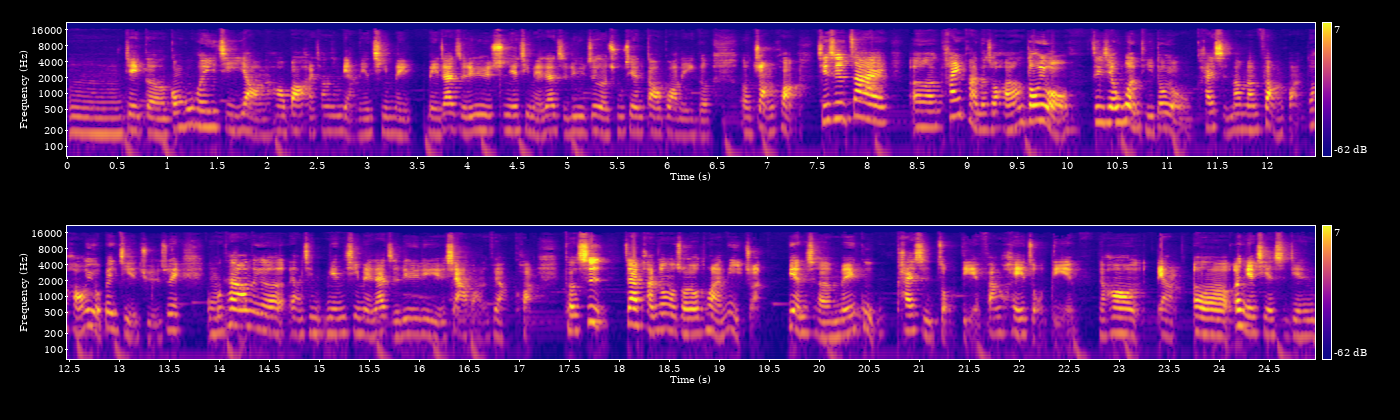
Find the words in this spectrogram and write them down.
嗯这个公布会议纪要，然后包含像是两年期美美债殖利率、十年期美债殖利率这个出现倒挂的一个呃状况，其实在呃开盘的时候好像都有这些问题都有开始慢慢放缓，都好像有被解决，所以我们看到那个两千年期美债殖利率也下滑的非常快，可是，在盘中的时候又突然逆转。变成美股开始走跌，翻黑走跌，然后两呃二年期的时间，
